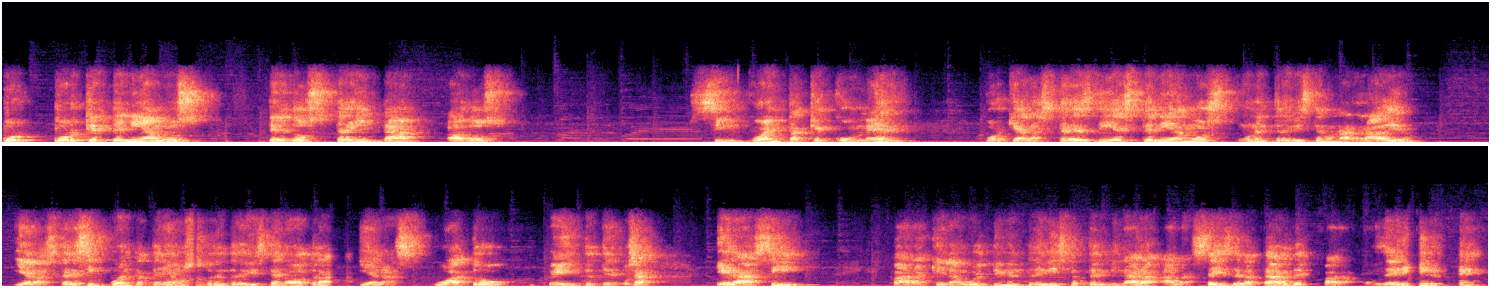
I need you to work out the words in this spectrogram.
por, porque teníamos de 2.30 a 2.50 que comer, porque a las 3.10 teníamos una entrevista en una radio y a las 3.50 teníamos otra entrevista en otra y a las 4.20, te- o sea, era así para que la última entrevista terminara a las 6 de la tarde para poder irte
